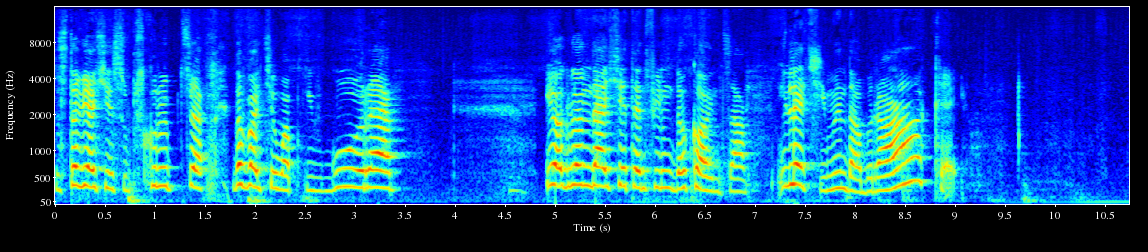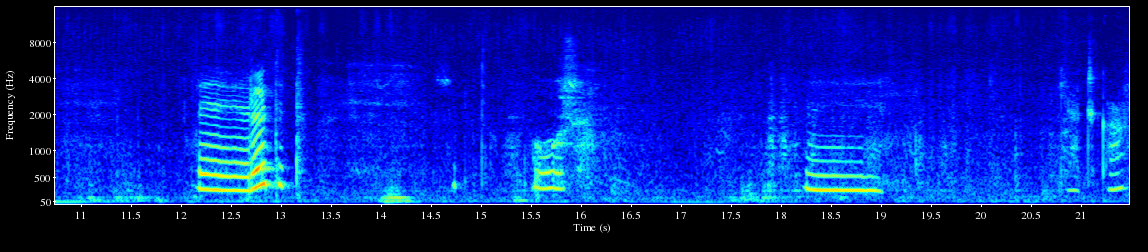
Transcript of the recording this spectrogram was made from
Zostawiajcie subskrypcję, dawajcie łapki w górę i oglądajcie ten film do końca. I lecimy, dobra, okej. Yy, rytyt. Boże. Mm. Jaczka.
